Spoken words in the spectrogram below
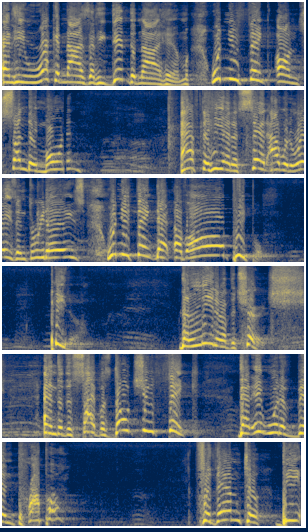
and he recognized that he did deny him, wouldn't you think on Sunday morning, after he had said, I would raise in three days, wouldn't you think that of all people, Peter, the leader of the church, and the disciples, don't you think that it would have been proper for them to be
